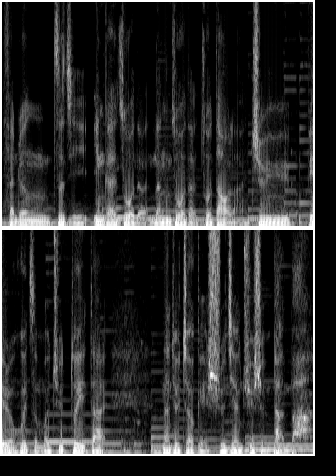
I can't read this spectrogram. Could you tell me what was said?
反正自己应该做的、能做的做到了，至于别人会怎么去对待，那就交给时间去审判吧。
